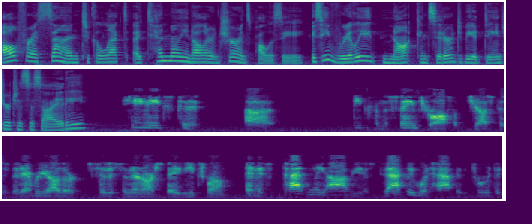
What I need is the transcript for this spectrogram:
all for his son to collect a $10 million insurance policy, is he really not considered to be a danger to society? He needs to uh, same trough of justice that every other citizen in our state eats from. And it's patently obvious exactly what happened through the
